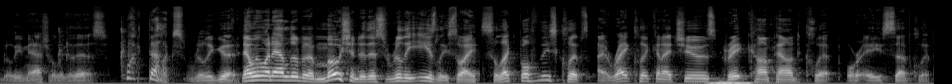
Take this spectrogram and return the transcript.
really natural. Look at this. What? That looks really good. Now we want to add a little bit of motion to this really easily. So I select both of these clips. I right click and I choose Create Compound Clip or a subclip.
